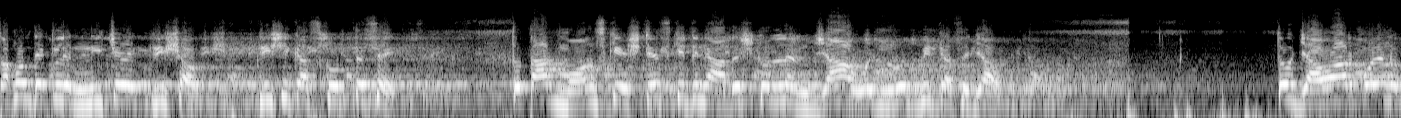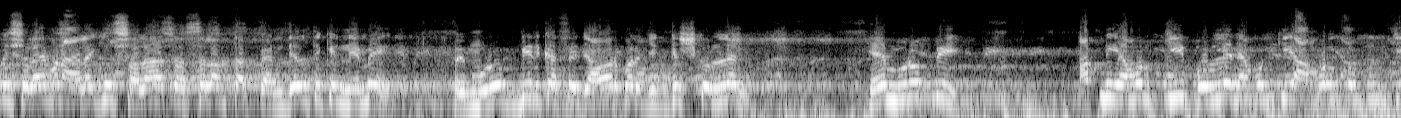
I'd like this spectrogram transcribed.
তখন দেখলেন নিচে কৃষক কৃষি কাজ করতেছে। তো তার মঞ্চকে, স্টেজকে তিনি আদেশ করলেন, যাও, ওই মুরব্বীর কাছে যাও। তো যাওয়ার পরে নবী সুলাইমান আলাইহি সালাম তার প্যান্ডেল থেকে নেমে ওই মুরব্বীর কাছে যাওয়ার পরে জিজ্ঞেস করলেন, হে মুরব্বী, আপনি এমন কি বললেন, এমন কি আমল করলেন যে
